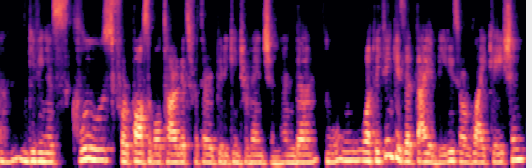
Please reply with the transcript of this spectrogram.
um, giving us clues for possible targets for therapeutic intervention. And uh, what we think is that diabetes or glycation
